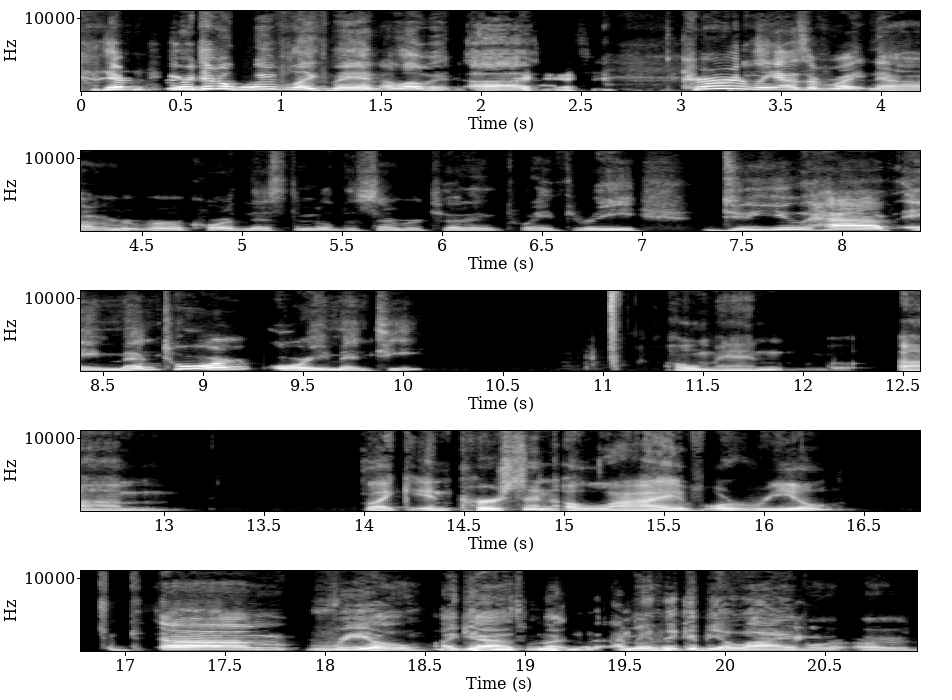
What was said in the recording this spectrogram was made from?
you're a different wavelength, man. I love it. Uh, currently, as of right now, we're recording this in the middle of December 2023. Do you have a mentor or a mentee? Oh man, um, like in person, alive or real? Um, real, I guess. Not, I mean, they could be alive, or or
